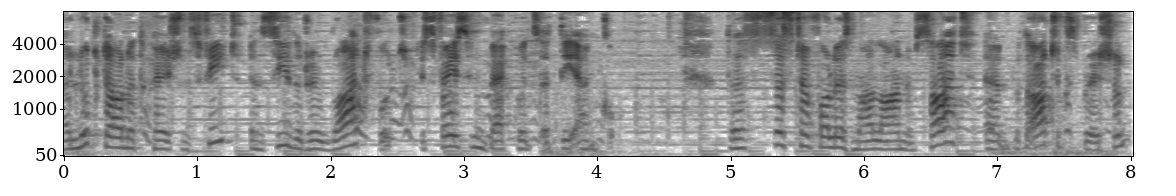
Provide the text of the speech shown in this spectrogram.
I look down at the patient's feet and see that her right foot is facing backwards at the ankle. The sister follows my line of sight and, without expression,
